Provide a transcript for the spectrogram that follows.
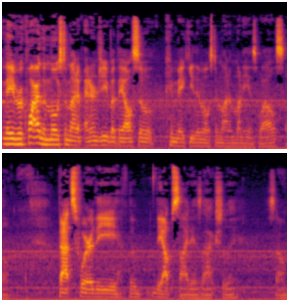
they require the most amount of energy, but they also can make you the most amount of money as well, so that's where the, the, the upside is actually. So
